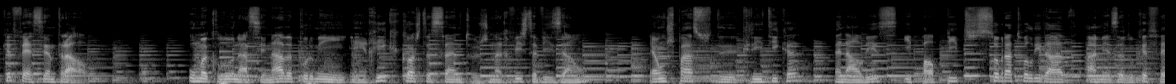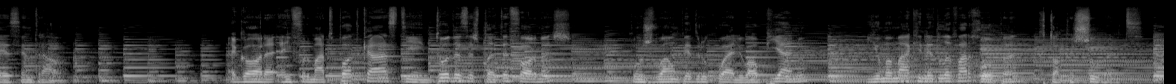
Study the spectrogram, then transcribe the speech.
Café Central. Uma coluna assinada por mim, Henrique Costa Santos, na revista Visão, é um espaço de crítica, análise e palpites sobre a atualidade à mesa do Café Central. Agora em formato podcast e em todas as plataformas, com João Pedro Coelho ao piano e uma máquina de lavar roupa que toca Schubert.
